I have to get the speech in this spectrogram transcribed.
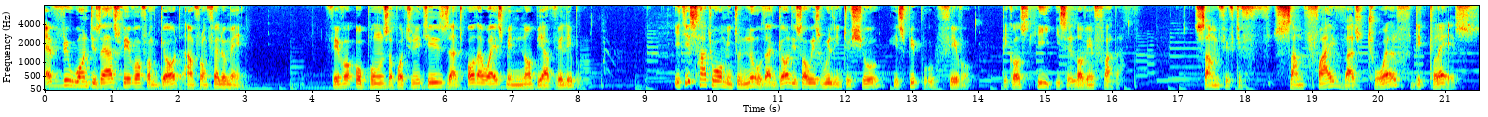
Everyone desires favor from God and from fellow men. Favor opens opportunities that otherwise may not be available. It is heartwarming to know that God is always willing to show His people favor because He is a loving Father. Psalm, 50, Psalm 5, verse 12 declares,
